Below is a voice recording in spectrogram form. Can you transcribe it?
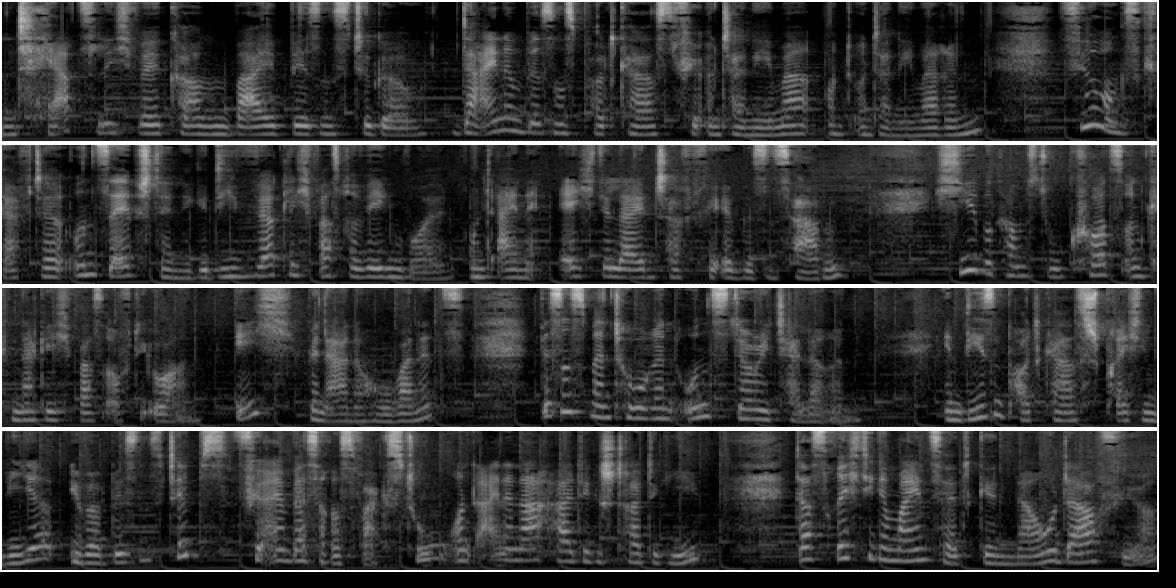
und herzlich willkommen bei Business to Go, deinem Business Podcast für Unternehmer und Unternehmerinnen, Führungskräfte und Selbstständige, die wirklich was bewegen wollen und eine echte Leidenschaft für ihr Business haben. Hier bekommst du kurz und knackig was auf die Ohren. Ich bin Anne Hovanitz, Business Mentorin und Storytellerin. In diesem Podcast sprechen wir über Business-Tipps für ein besseres Wachstum und eine nachhaltige Strategie, das richtige Mindset genau dafür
